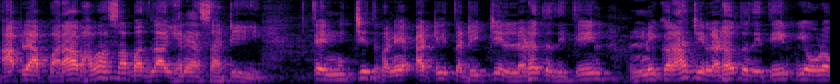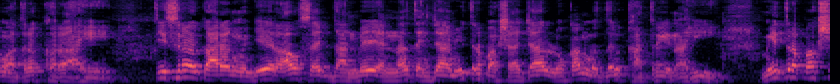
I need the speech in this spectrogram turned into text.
आपल्या पराभवाचा बदला घेण्यासाठी ते निश्चितपणे अटीतटीची लढत देतील निकराची लढत देतील एवढं मात्र खरं आहे. तिसरं कारण म्हणजे रावसाहेब दानवे यांना त्यांच्या मित्रपक्षाच्या लोकांबद्दल खात्री नाही. मित्रपक्ष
